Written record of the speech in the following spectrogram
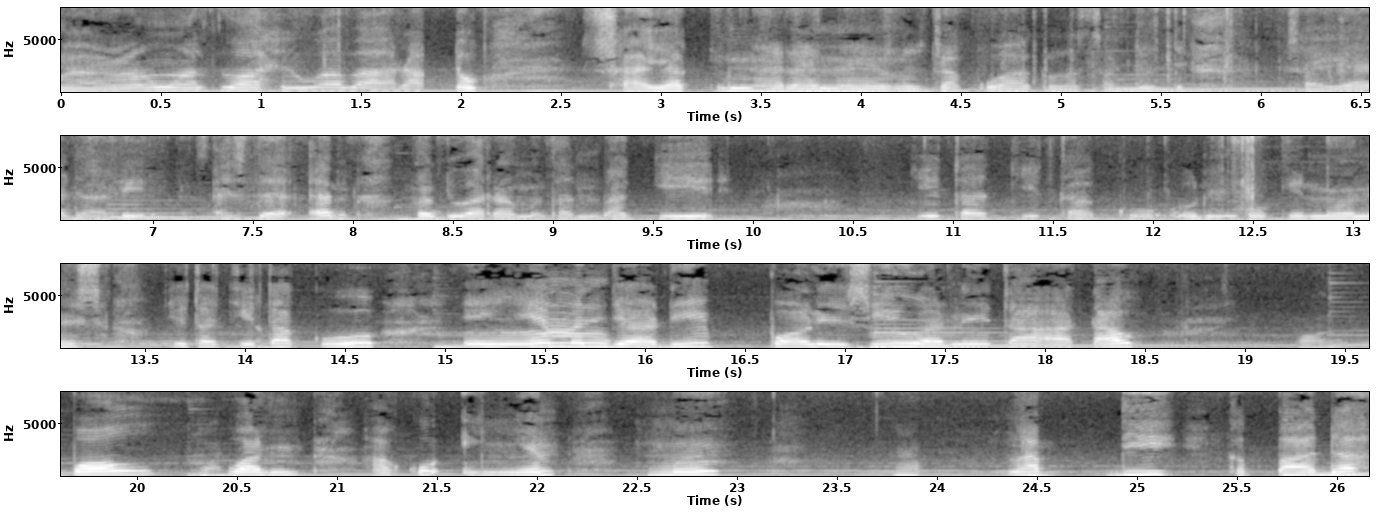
warahmatullahi wabarakatuh. Saya Kinarana Rojak kelas 1 Saya dari SDN 02 Ramadan Pagi. Cita-citaku untuk Indonesia. Cita-citaku ingin menjadi polisi wanita atau polwan. Aku ingin mengabdi kepada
